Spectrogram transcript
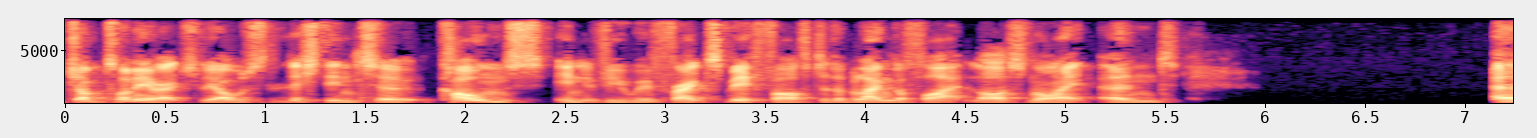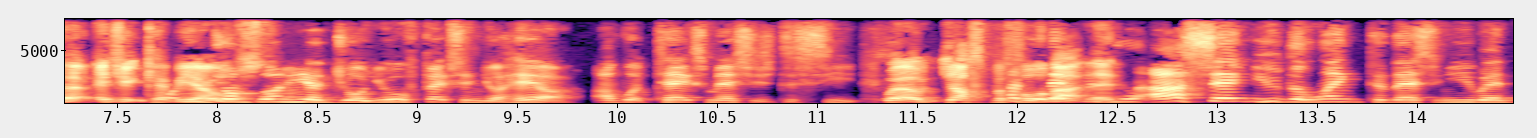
jumped on here, actually, I was listening to Combs' interview with Frank Smith after the Berlanga fight last night, and uh, Edric Kabayel. Jumped on here, Joe. You're fixing your hair. I've got text message to see. Well, just before that, then I sent you the link to this, and you went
